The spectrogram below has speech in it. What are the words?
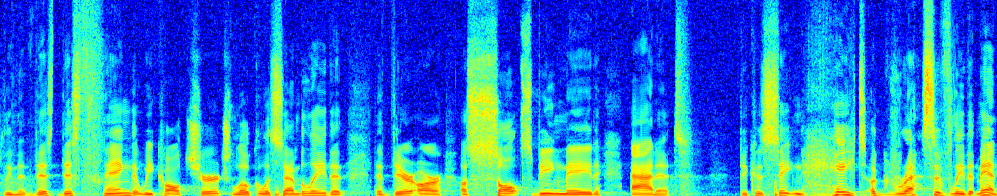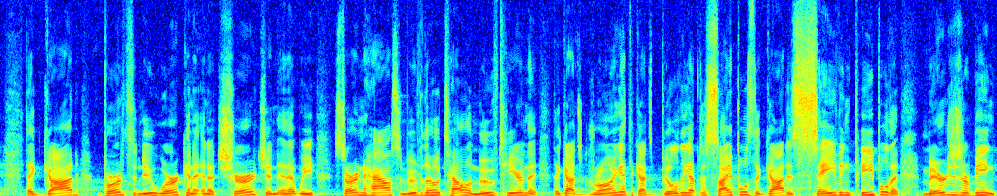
believing that this, this thing that we call church, local assembly, that, that there are assaults being made at it because Satan hates aggressively that, man, that God birthed a new work in a, in a church and, and, that we started in house and moved to the hotel and moved here and that, that God's growing it, that God's building up disciples, that God is saving people, that marriages are being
